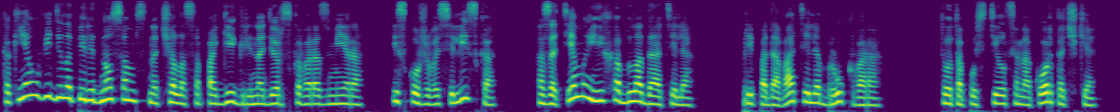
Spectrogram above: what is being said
как я увидела перед носом сначала сапоги гренадерского размера из кожи Василиска, а затем и их обладателя, преподавателя Бруквара. Тот опустился на корточки —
